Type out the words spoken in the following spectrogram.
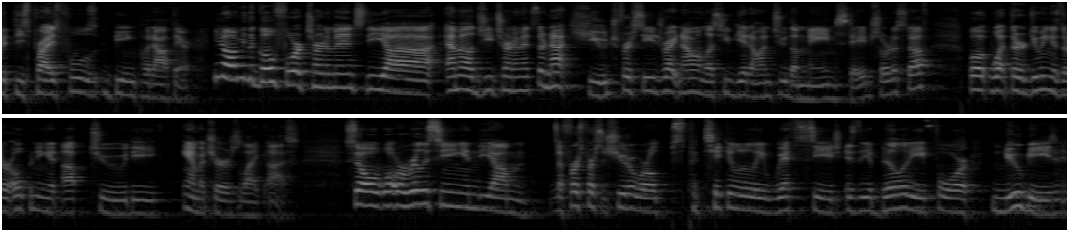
with these prize pools being put out there. You know, I mean the Go 4 tournaments, the uh, MLG tournaments, they're not huge for Siege right now unless you get onto the main stage sort of stuff. But what they're doing is they're opening it up to the amateurs like us. So what we're really seeing in the um, the first person shooter world, particularly with Siege, is the ability for newbies and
